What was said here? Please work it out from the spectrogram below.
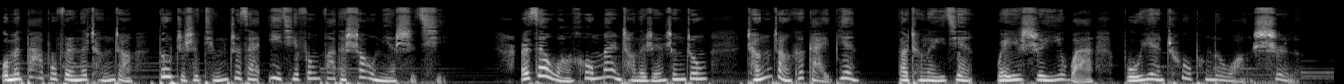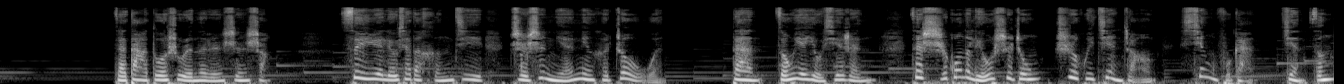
我们大部分人的成长都只是停滞在意气风发的少年时期，而在往后漫长的人生中，成长和改变倒成了一件为时已晚、不愿触碰的往事了。在大多数人的人身上，岁月留下的痕迹只是年龄和皱纹，但总也有些人在时光的流逝中智慧渐长，幸福感渐增，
